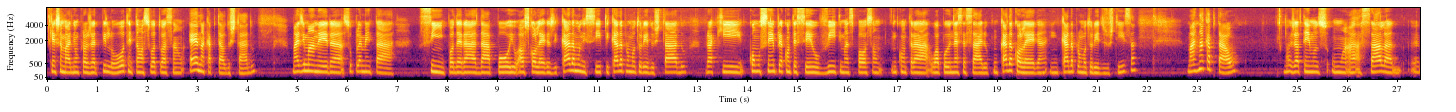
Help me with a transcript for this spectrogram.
que é chamado de um projeto piloto, então a sua atuação é na capital do estado, mas de maneira suplementar, sim, poderá dar apoio aos colegas de cada município, de cada promotoria do estado, para que, como sempre aconteceu, vítimas possam encontrar o apoio necessário com cada colega em cada promotoria de justiça. Mas na capital, nós já temos uma a sala é,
